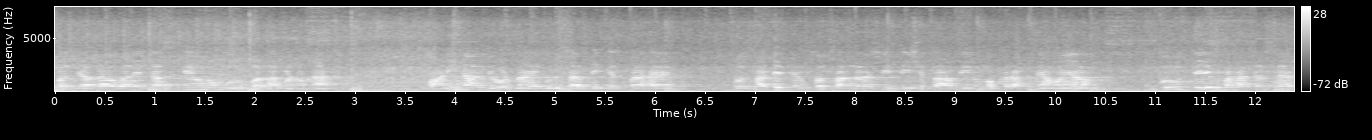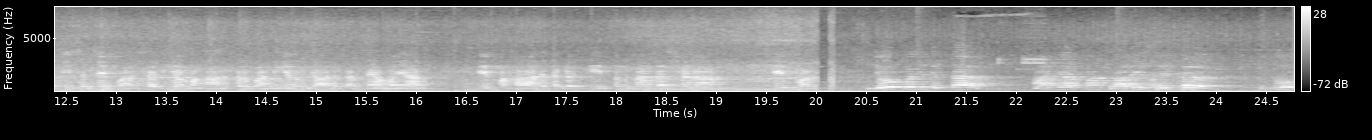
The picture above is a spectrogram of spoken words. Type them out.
ਮਰਜ਼ਾਦਾ ਬਾਰੇ ਦੱਸ ਕੇ ਉਹਨੂੰ ਗੁਰੂ ਵਾਲਾ ਬਣਾਉਣਾ ਪਾਣੀ ਨਾਲ ਜੋੜਨਾ ਇਹ ਗੁਰੂ ਸਾਹਿਬ ਦੀ ਕਿਰਪਾ ਹੈ। ਸੋ 350 ਸਾਲਾ ਸ਼ਹੀਦੀ ਸ਼ਤਾਬਦੀ ਨੂੰ ਮੁੱਖ ਰੱਖਦਿਆਂ ਹੋਇਆਂ ਗੁਰੂ ਤੇਗ ਬਹਾਦਰ ਸਾਹਿਬ ਜੀ ਸੱਚੇ ਪਾਤਸ਼ਾਹ ਦੀਆਂ ਮਹਾਨ ਕੁਰਬਾਨੀਆਂ ਨੂੰ ਯਾਦ ਕਰਦਿਆਂ ਹੋਇਆਂ ਇਹ ਮਹਾਨ ਨਗਰ ਕੀਰਤਨ ਦਾ ਦਰਸ਼ਨ ਇਹ ਜੋ ਕੁਝ ਦਿੱਤਾ ਅੱਜ ਆਪਾਂ ਸਾਰੇ ਸਿੱਖ ਦੋ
